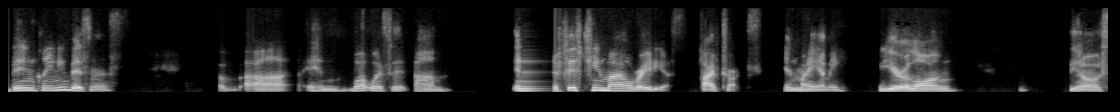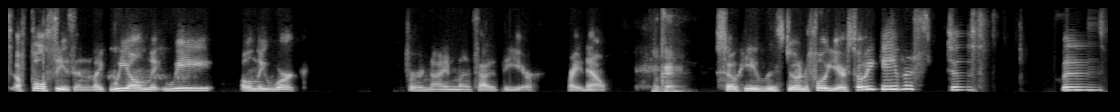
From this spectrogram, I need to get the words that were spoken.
bin cleaning business uh, in what was it? Um, in a 15 mile radius, five trucks in Miami, year long, you know, a full season. Like we only we only work for nine months out of the year right now. Okay. So he was doing a full year. So he gave us just was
